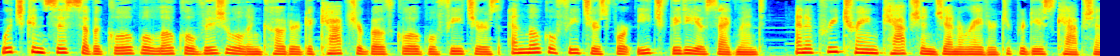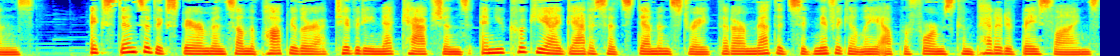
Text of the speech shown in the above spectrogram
which consists of a global local visual encoder to capture both global features and local features for each video segment, and a pre trained caption generator to produce captions. Extensive experiments on the popular ActivityNet captions and YouCookII datasets demonstrate that our method significantly outperforms competitive baselines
